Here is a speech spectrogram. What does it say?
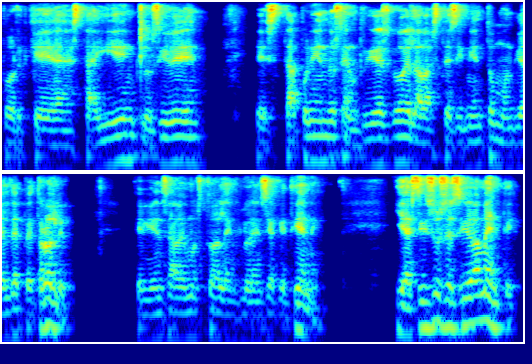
porque hasta ahí inclusive está poniéndose en riesgo el abastecimiento mundial de petróleo, que bien sabemos toda la influencia que tiene. Y así sucesivamente.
